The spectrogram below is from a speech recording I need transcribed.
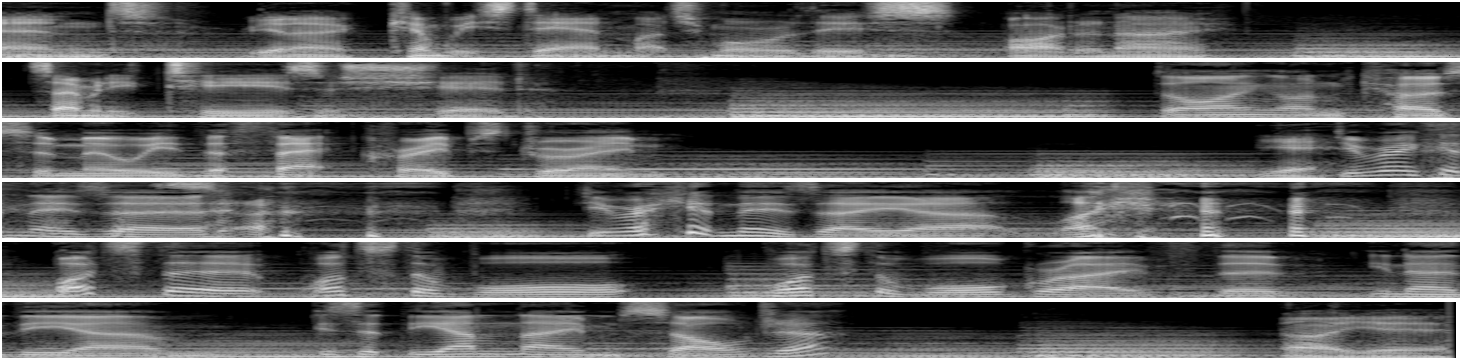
And, you know, can we stand much more of this? I don't know. So many tears are shed. dying on Koh Samui, the fat creep's dream. Yeah. Do you reckon there's a? Do you reckon there's a uh, like? what's the what's the war? What's the war grave? The you know the um is it the unnamed soldier? Oh, yeah.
